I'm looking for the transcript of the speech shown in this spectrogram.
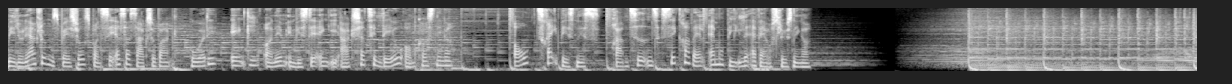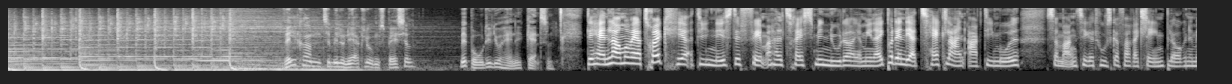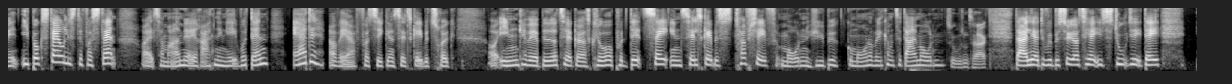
Millionærklubben Special sponserer sig Saxo Bank. Hurtig, enkel og nem investering i aktier til lave omkostninger. Og 3 Business. Fremtidens sikre valg af mobile erhvervsløsninger. Velkommen til Millionærklubben Special med Bodil Johanne Gansel. Det handler om at være tryg her de næste 55 minutter. Jeg mener ikke på den der tagline-agtige måde, som mange sikkert husker fra reklamebloggene, men i bogstaveligste forstand, og altså meget mere i retning af, hvordan er det at være forsikringsselskabet tryg? Og ingen kan være bedre til at gøre os klogere på den sag end selskabets topchef Morten Hyppe. Godmorgen og velkommen til dig, Morten. Tusind tak. Dejligt, at du vil besøge os her i studiet i dag.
